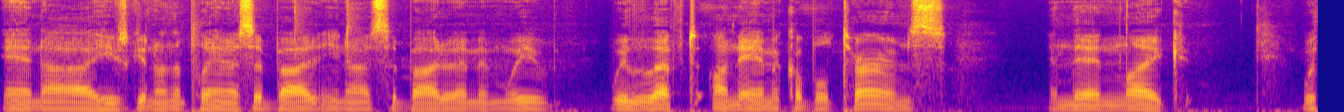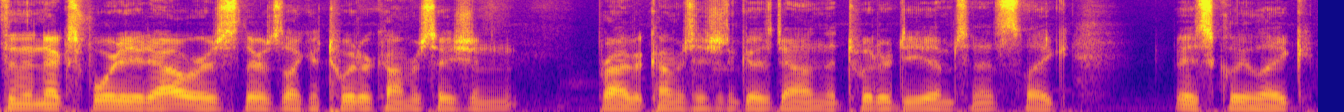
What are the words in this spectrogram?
and uh, he was getting on the plane. I said bye, you know, I said bye to him, and we we left on amicable terms. And then like, within the next 48 hours, there's like a Twitter conversation, private conversation that goes down in the Twitter DMs, and it's like, basically like,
